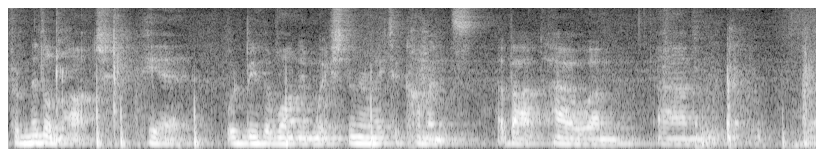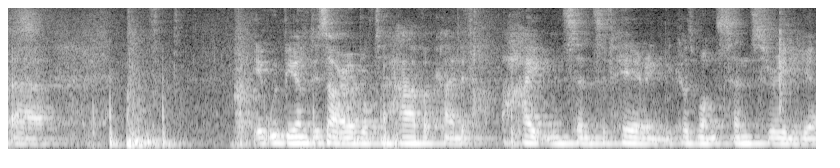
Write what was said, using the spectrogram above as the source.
from Middlemarch here would be the one in which the narrator comments about how um, um, uh, it would be undesirable to have a kind of heightened sense of hearing because one's sensory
